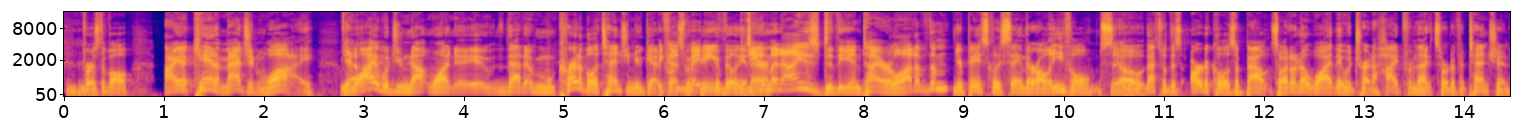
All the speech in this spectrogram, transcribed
that. hide. First of all, I can't imagine why. Yeah. Why would you not want uh, that incredible attention you get Because from maybe being a billionaire? demonized the entire lot of them. You're basically saying they're all evil. So that's what this article is about. So I don't know why they would try to hide from that sort of attention.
